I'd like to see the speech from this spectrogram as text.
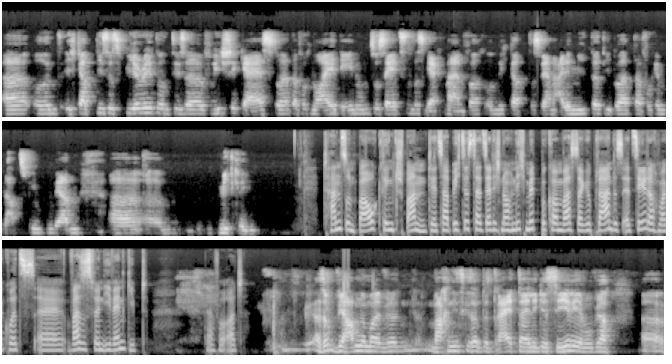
Äh, und ich glaube, dieser Spirit und dieser frische Geist, dort einfach neue Ideen umzusetzen, das merkt man einfach. Und ich glaube, das werden alle Mieter, die dort einfach ihren Platz finden werden, äh, äh, mitkriegen. Tanz und Bau klingt spannend. Jetzt habe ich das tatsächlich noch nicht mitbekommen, was da geplant ist. Erzähl doch mal kurz, äh, was es für ein Event gibt da vor Ort. Also wir haben nochmal, wir machen insgesamt eine dreiteilige Serie, wo wir äh,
